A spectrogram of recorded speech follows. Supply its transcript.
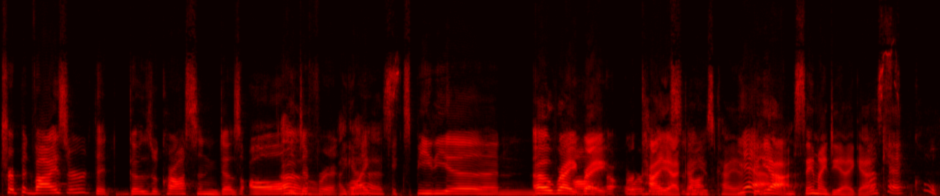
TripAdvisor that goes across and does all Oh, the different, I like guess. Expedia and oh, right, all- right. uh, Or kayak. I use kayak. Yeah, yeah, same idea, I guess. Okay, cool.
